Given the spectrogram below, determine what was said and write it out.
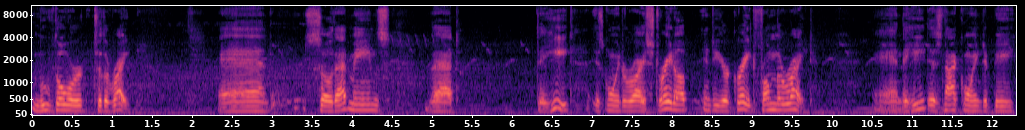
moved over to the right. And so that means that the heat is going to rise straight up into your grate from the right. And the heat is not going to be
